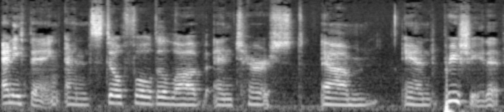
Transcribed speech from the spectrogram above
anything and still feel the love and cherished um, and appreciate it.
